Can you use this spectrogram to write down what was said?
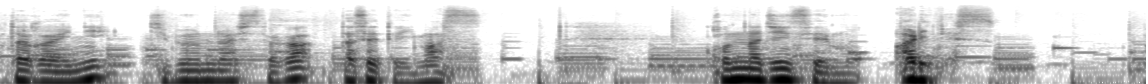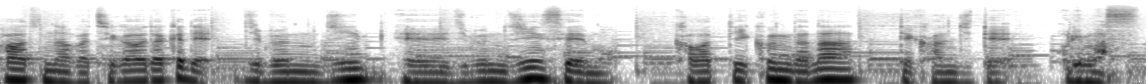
お互いに自分らしさが出せています。こんな人生もありです。パートナーが違うだけで自分の人,、えー自分の人生も変わっていくんだなって感じております。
